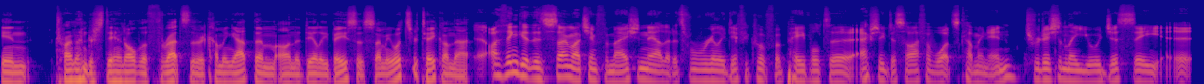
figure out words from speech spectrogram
in trying to understand all the threats that are coming at them on a daily basis. I mean, what's your take on that? I think there's so much information now that it's really difficult for people to actually decipher what's coming in. Traditionally, you would just see a,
